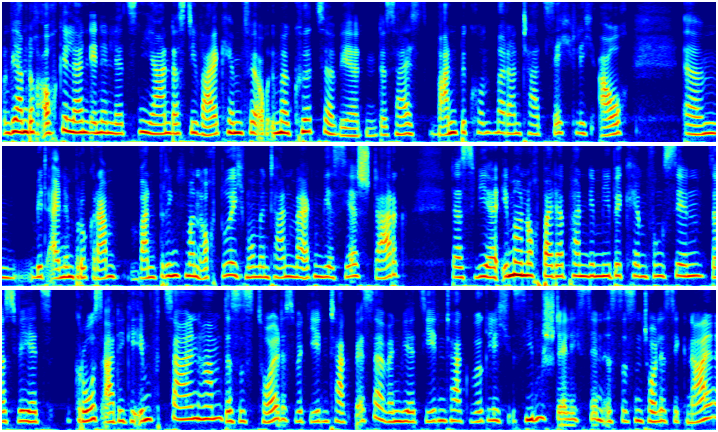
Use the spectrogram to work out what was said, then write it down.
Und wir haben doch auch gelernt in den letzten Jahren, dass die Wahlkämpfe auch immer kürzer werden. Das heißt, wann bekommt man dann tatsächlich auch ähm, mit einem Programm, wann dringt man auch durch? Momentan merken wir sehr stark, dass wir immer noch bei der Pandemiebekämpfung sind, dass wir jetzt großartige Impfzahlen haben. Das ist toll, das wird jeden Tag besser. Wenn wir jetzt jeden Tag wirklich siebenstellig sind, ist das ein tolles Signal.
